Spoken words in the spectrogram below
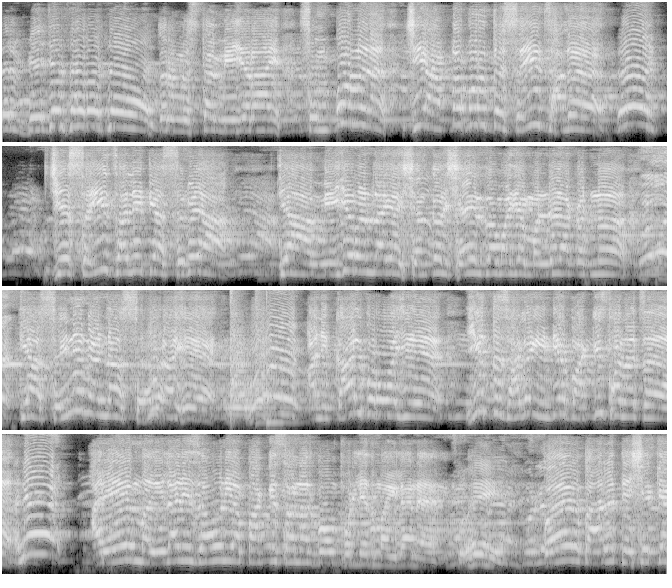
तर मेजर साहेब असेल. तर नुसता मेजर आहे. संपूर्ण जे आतापर्यंत शहीद झालं जे शहीद झाले त्या सगळ्या त्या मेजरांना या शंकर शाहीर माझ्या मंडळाकडनं त्या सैनिकांना सलूट आहे. आणि काल परवा जे युद्ध झालं इंडिया पाकिस्तानाचं अरे महिलांनी जाऊन या पाकिस्तानात बॉम्ब फोडलेत महिलानं. पण भारत देशातल्या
